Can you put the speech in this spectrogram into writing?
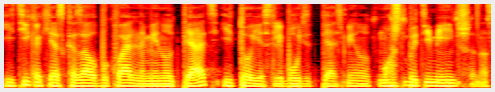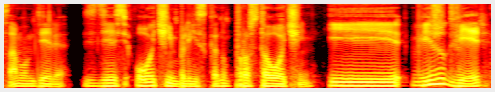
Идти, как я сказал, буквально минут пять, и то, если будет пять минут, может быть и меньше на самом деле. Здесь очень близко, ну просто очень. И вижу дверь,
